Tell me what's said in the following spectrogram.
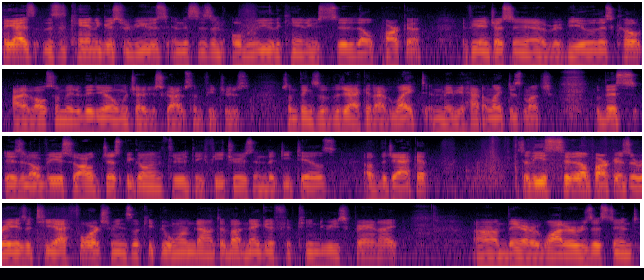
Hey guys, this is Canada Goose Reviews, and this is an overview of the Canada Goose Citadel Parka. If you're interested in a review of this coat, I've also made a video in which I describe some features, some things of the jacket I've liked and maybe haven't liked as much. But this is an overview, so I'll just be going through the features and the details of the jacket. So these Citadel Parkas are rated as a TEI4, which means they'll keep you warm down to about negative 15 degrees Fahrenheit. Um, they are water resistant,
